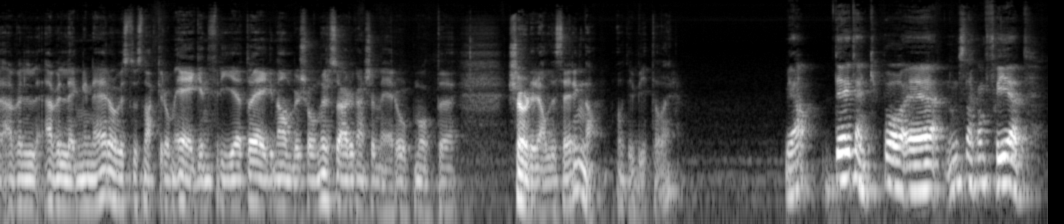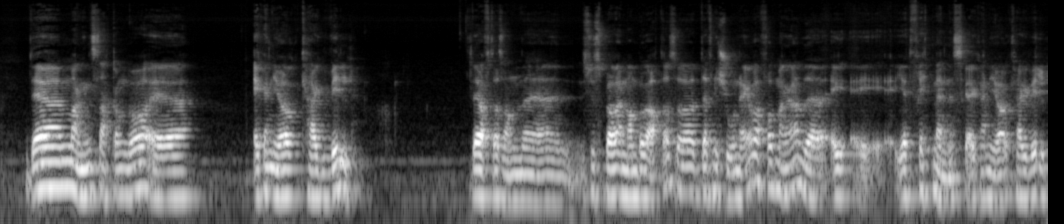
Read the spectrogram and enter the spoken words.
er, vel, er vel lenger ned. Og hvis du snakker om egen frihet og egne ambisjoner, så er du kanskje mer opp mot uh, sjølrealisering, da. Og de bita der. Ja, det jeg tenker på er Når vi snakker om frihet Det mange snakker om da, er Jeg kan gjøre hva jeg vil. Det er ofte sånn eh, Hvis du spør en mann på gata, så definisjonen jeg har fått mange av det jeg, jeg, jeg er et fritt menneske. Jeg kan gjøre hva jeg vil.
